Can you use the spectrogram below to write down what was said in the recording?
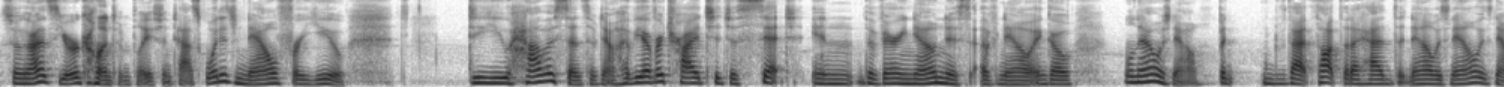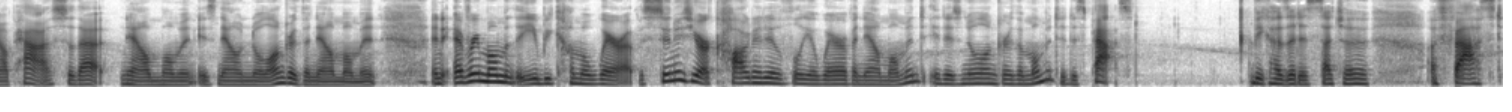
so that's your contemplation task. What is now for you? Do you have a sense of now? Have you ever tried to just sit in the very nowness of now and go, well, now is now, but that thought that I had that now is now is now past. So that now moment is now no longer the now moment. And every moment that you become aware of, as soon as you are cognitively aware of a now moment, it is no longer the moment, it is past because it is such a, a fast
